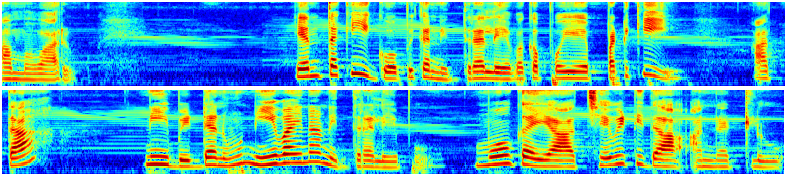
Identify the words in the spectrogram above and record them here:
అమ్మవారు. ఎంతకీ గోపిక నిద్ర లేవకపోయేప్పటికీ అత్త నీ బిడ్డను నీవైనా నిద్రలేపు. మోగయ్య చెవిటిదా అన్నట్లు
